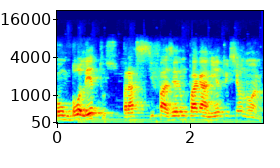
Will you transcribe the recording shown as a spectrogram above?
com boletos para se fazer um pagamento em seu nome.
